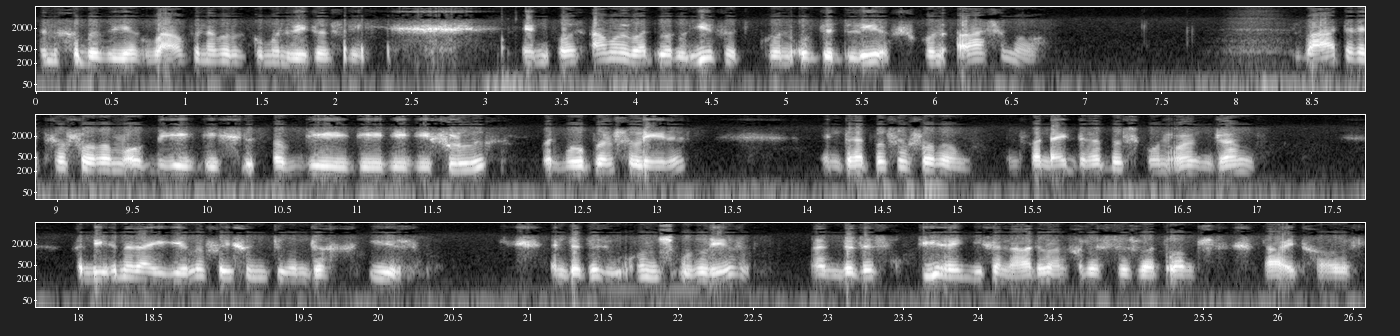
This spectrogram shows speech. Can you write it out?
ingebeweeg waarvan nou kom en weet ons nie en ons almal wat oorleef het kon op dit leef kon asemhaal water het gevorm op die die op die die die die vloer wat bo ons gelede en druppels gevorm en van daai druppels kon ons drink gedurende daai hele 25 uur en dit is ons oorleef en dit is direk die genade van Christus wat ons daar uitgehou het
